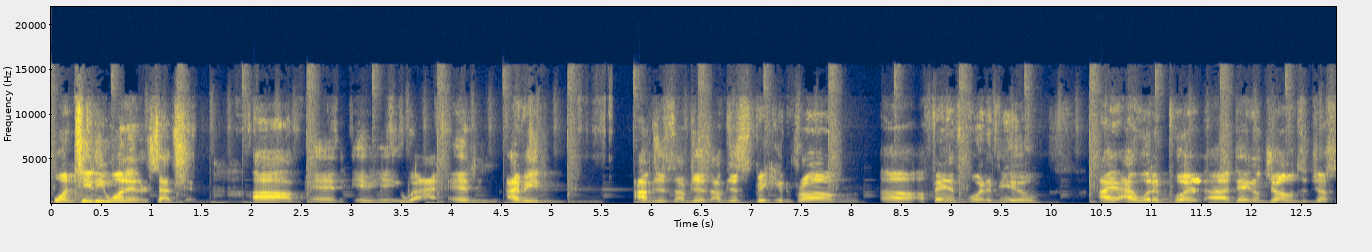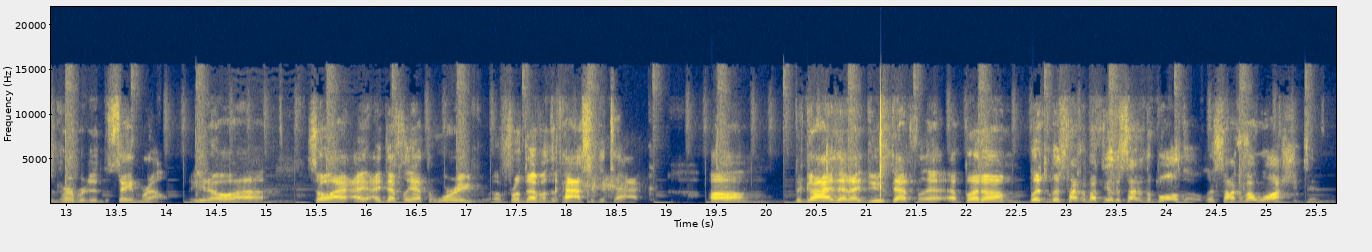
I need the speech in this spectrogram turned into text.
One TD, one interception. Um, and it, it, and I mean, I'm just I'm just I'm just speaking from uh, a fan's point of view. I, I wouldn't put uh, Daniel Jones and Justin Herbert in the same realm. You know, uh, so I, I, definitely have to worry from them on the passing attack. Um, the guy that I do definitely, uh, but um, let, us talk about the other side of the ball though. Let's talk about Washington.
